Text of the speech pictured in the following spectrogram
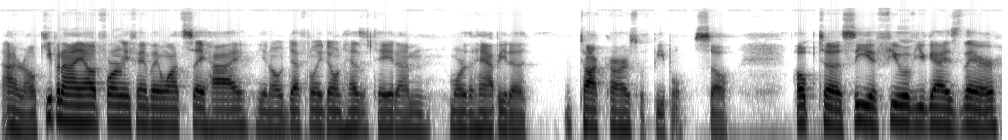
I don't know. Keep an eye out for me if anybody wants to say hi. You know, definitely don't hesitate. I'm more than happy to talk cars with people. So, hope to see a few of you guys there.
